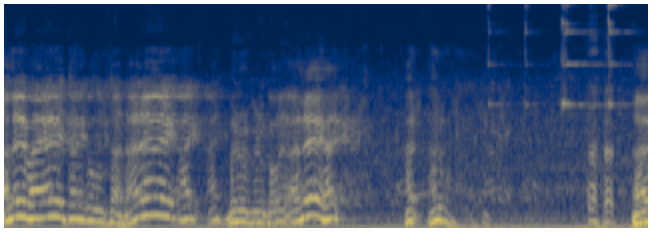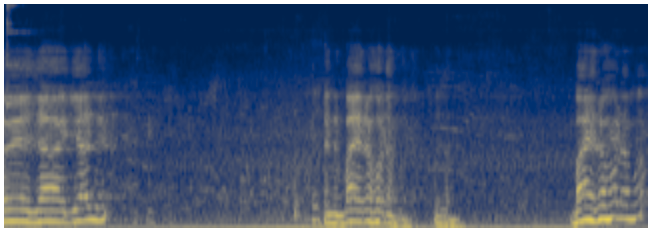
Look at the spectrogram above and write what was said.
અલે ભાઈ, તને કહું ઉસ્તાદ અરે આય ભીડો ખાવો. અલે હાલો હવે જા ગયા ને. અને બાય રહોડામાં બધામાં. બાય રહોડામાં?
